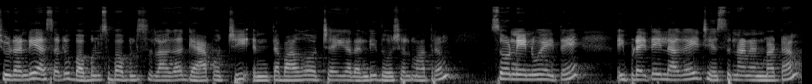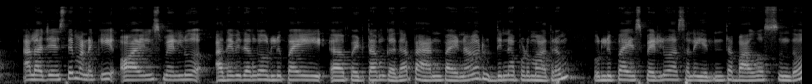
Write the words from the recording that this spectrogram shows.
చూడండి అసలు బబుల్స్ బబుల్స్ లాగా గ్యాప్ వచ్చి ఎంత బాగా వచ్చాయి కదండి దోశలు మాత్రం. సో నేను అయితే ఇప్పుడైతే ఇలాగే చేస్తున్నానమాట అలా చేస్తే మనకి ఆయిల్ స్మెల్ అదేవిధంగా ఉల్లిపాయ పెడతాం కదా ప్యాన్ పైన రుద్దినప్పుడు మాత్రం ఉల్లిపాయ స్మెల్ అసలు ఎంత బాగా వస్తుందో.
